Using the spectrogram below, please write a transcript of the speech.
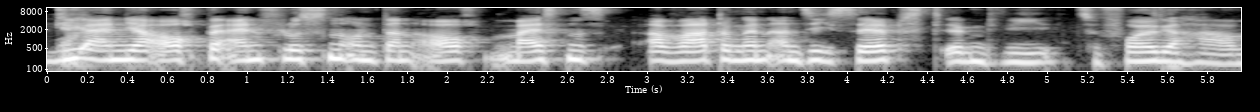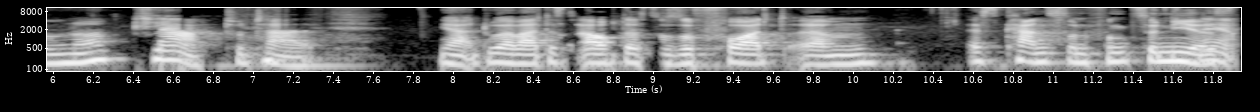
die ja. einen ja auch beeinflussen und dann auch meistens Erwartungen an sich selbst irgendwie zur Folge haben, ne? Klar, total. Ja, du erwartest auch, dass du sofort ähm, es kannst und funktionierst. Ja.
